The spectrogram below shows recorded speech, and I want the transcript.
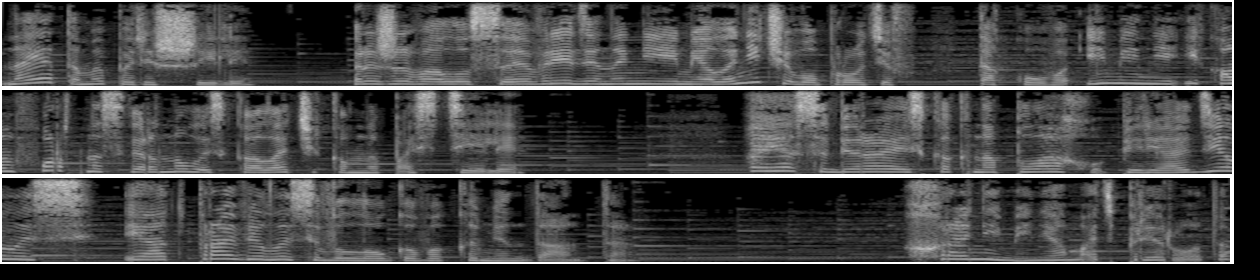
На это мы порешили. Рыжеволосая вредина не имела ничего против такого имени и комфортно свернулась калачиком на постели. А я, собираясь как на плаху, переоделась и отправилась в логово коменданта. «Храни меня, мать природа!»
